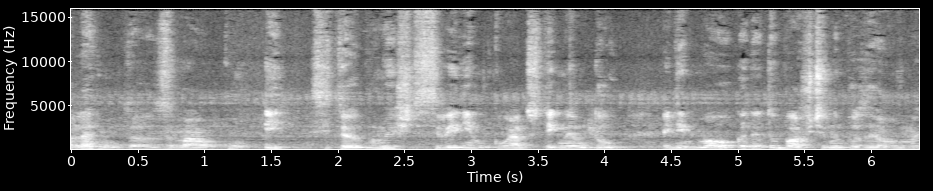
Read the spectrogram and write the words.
Туалетната за малко и си тръгваме, ще се видим, когато стигнем до един мол, където баш ще напазаруваме.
